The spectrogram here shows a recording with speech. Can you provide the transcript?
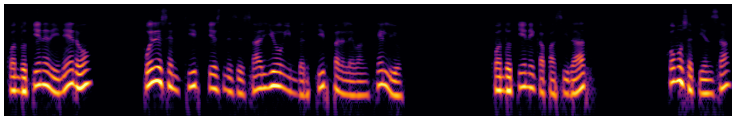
Cuando tiene dinero, puede sentir que es necesario invertir para el Evangelio. Cuando tiene capacidad, ¿cómo se piensa?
